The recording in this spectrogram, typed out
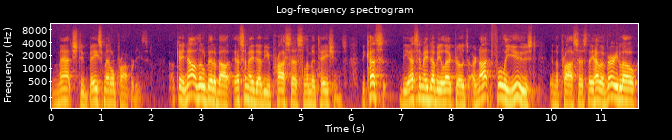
match to base metal properties. Okay, now a little bit about SMAW process limitations. Because the SMAW electrodes are not fully used in the process, they have a very low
